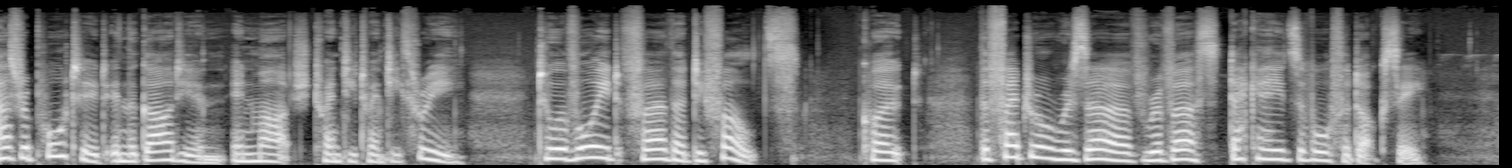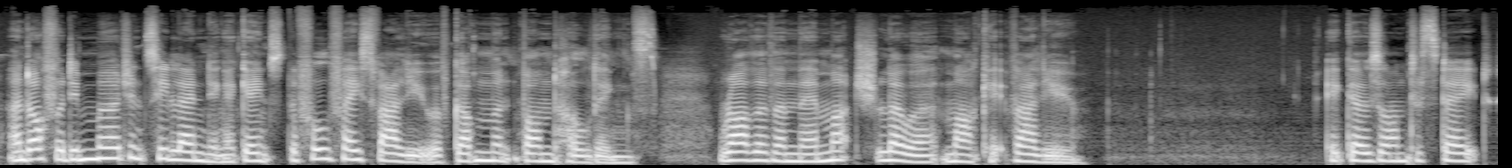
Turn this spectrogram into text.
As reported in The Guardian in March 2023, to avoid further defaults, quote, the Federal Reserve reversed decades of orthodoxy and offered emergency lending against the full face value of government bond holdings rather than their much lower market value. It goes on to state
